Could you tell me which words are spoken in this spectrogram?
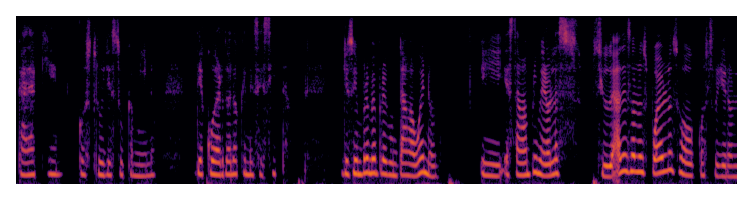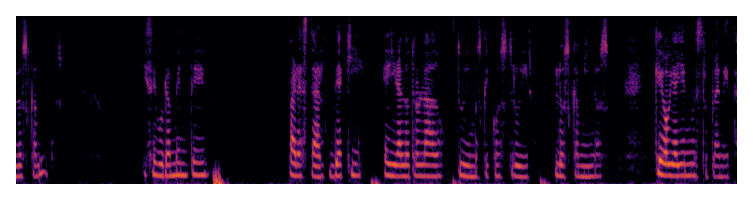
cada quien construye su camino de acuerdo a lo que necesita. Yo siempre me preguntaba, bueno, ¿y estaban primero las ciudades o los pueblos o construyeron los caminos. Y seguramente para estar de aquí e ir al otro lado tuvimos que construir los caminos que hoy hay en nuestro planeta.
